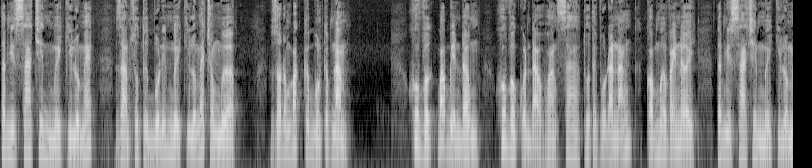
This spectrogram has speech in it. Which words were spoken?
Tầm nhìn xa trên 10 km, giảm xuống từ 4 đến 10 km trong mưa. Gió Đông Bắc cấp 4, cấp 5. Khu vực Bắc Biển Đông, khu vực quần đảo Hoàng Sa thuộc thành phố Đà Nẵng có mưa vài nơi, tầm nhìn xa trên 10 km.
